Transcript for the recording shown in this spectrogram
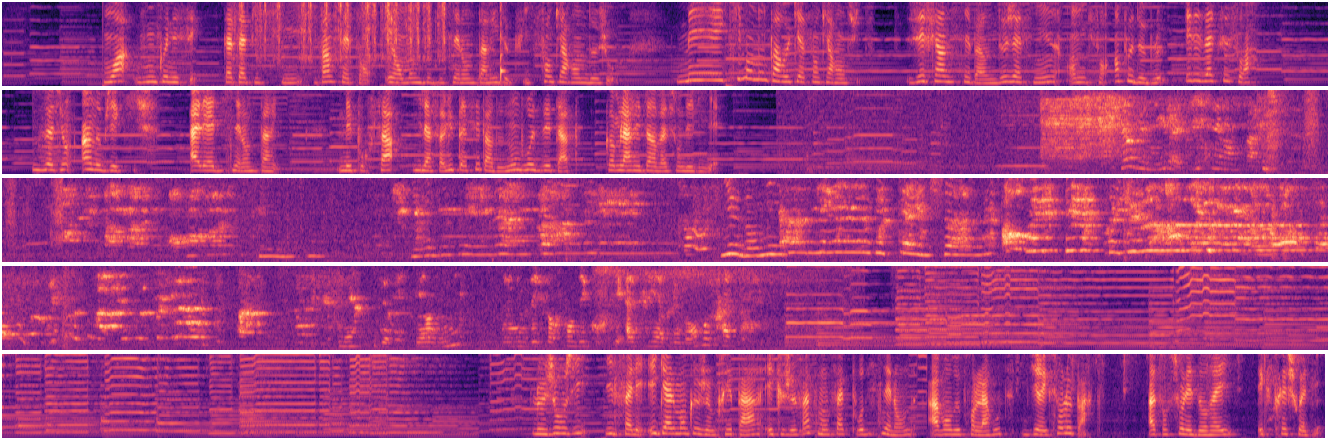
Moi, vous me connaissez, Tata Pixie, 27 ans et en manque de Disneyland Paris depuis 142 jours. Mais qui m'en ont paru 448 J'ai fait un Disney Bound de Jasmine en mixant un peu de bleu et des accessoires. Nous avions un objectif, aller à Disneyland Paris. Mais pour ça, il a fallu passer par de nombreuses étapes, comme la réservation des billets. Merci de rester en ligne. Nous nous efforçons d'écourter agréablement votre attente. Le jour J, il fallait également que je me prépare et que je fasse mon sac pour Disneyland avant de prendre la route direction le parc. Attention les oreilles, extrait choisi.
